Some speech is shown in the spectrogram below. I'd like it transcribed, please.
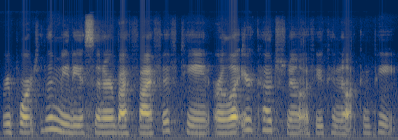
Report to the Media Center by 5.15 or let your coach know if you cannot compete.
